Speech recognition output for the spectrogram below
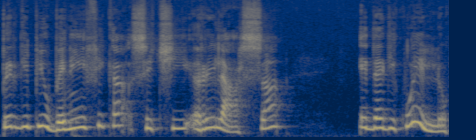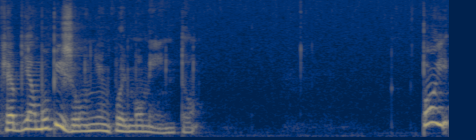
per di più benefica se ci rilassa ed è di quello che abbiamo bisogno in quel momento. Poi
